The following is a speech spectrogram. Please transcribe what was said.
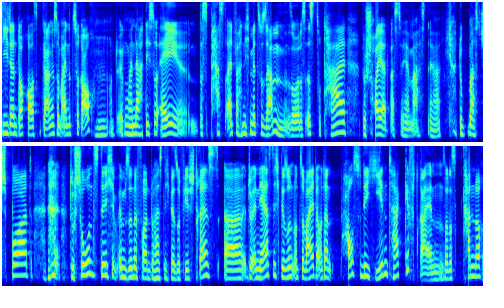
die dann doch rausgegangen ist, um eine zu rauchen. Und irgendwann dachte ich so, ey, das passt einfach nicht mehr zusammen. So, das ist total bescheuert, was du hier machst. Ja. Du machst Sport, du schonst dich im Sinne von, du hast nicht mehr so viel Stress, äh, du ernährst dich gesund und so weiter. Und dann haust du dir jeden Tag Gift rein. So, das kann doch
